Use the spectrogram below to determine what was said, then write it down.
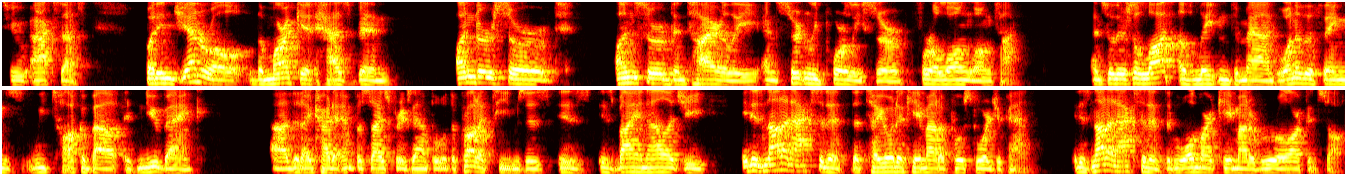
to access. But in general, the market has been underserved, unserved entirely, and certainly poorly served for a long, long time. And so there's a lot of latent demand. One of the things we talk about at Nubank uh, that I try to emphasize, for example, with the product teams is is is by analogy. It is not an accident that Toyota came out of post-war Japan. It is not an accident that Walmart came out of rural Arkansas.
